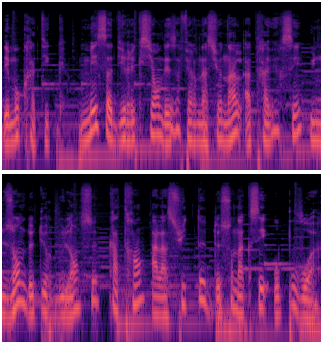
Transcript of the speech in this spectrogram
démocratique. Mais sa direction des affaires nationales a traversé une zone de turbulence 4 ans à la suite de son accès au pouvoir.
